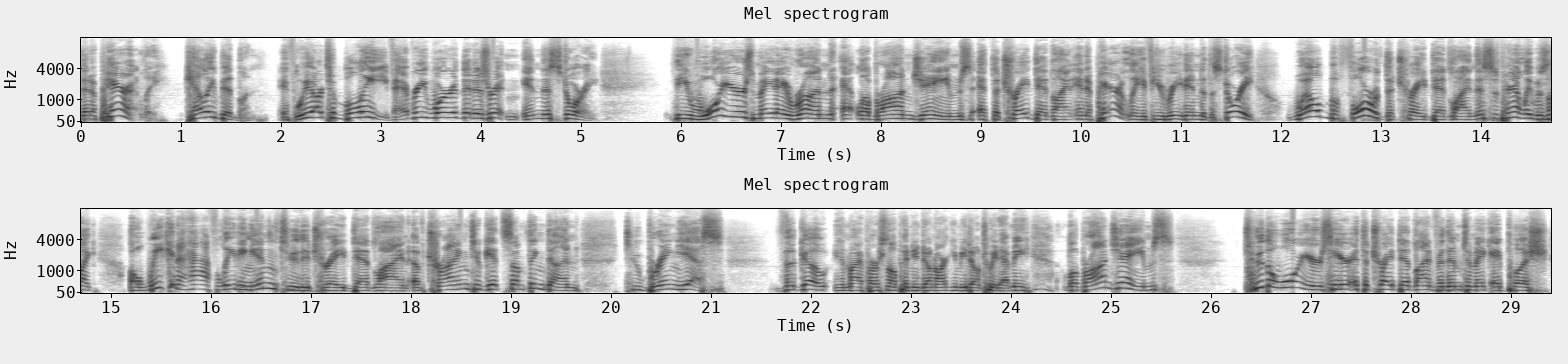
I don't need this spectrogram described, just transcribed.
That apparently Kelley Bydlon, if we are to believe every word that is written in this story, the Warriors made a run at LeBron James at the trade deadline. And apparently, if you read into the story, well before the trade deadline, this apparently was like a week and a half leading into the trade deadline of trying to get something done to bring, yes, the GOAT, in my personal opinion, don't argue me, don't tweet at me, LeBron James to the Warriors here at the trade deadline for them to make a push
